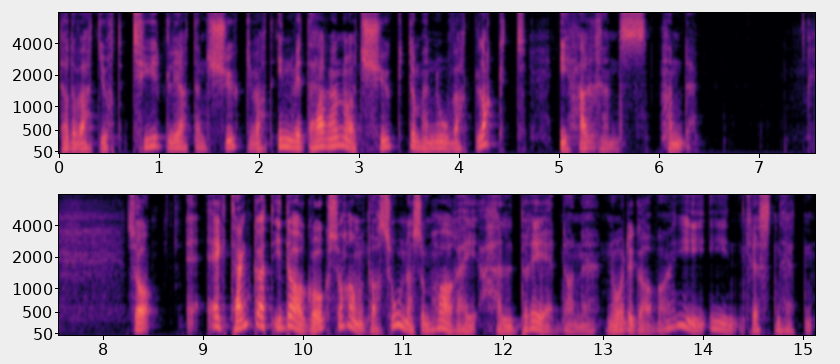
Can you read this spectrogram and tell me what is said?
der det blir gjort tydelig at den sjuke blir innviet til Herren, og at sjukdommen nå blir lagt i Herrens hende. Så jeg tenker at i dag òg så har vi personer som har ei helbredende nådegave i, i kristenheten.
